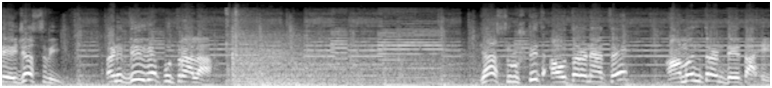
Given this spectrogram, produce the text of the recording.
तेजस्वी आणि दिव्य पुत्राला या सृष्टीत अवतरण्याचे आमंत्रण देत आहे.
